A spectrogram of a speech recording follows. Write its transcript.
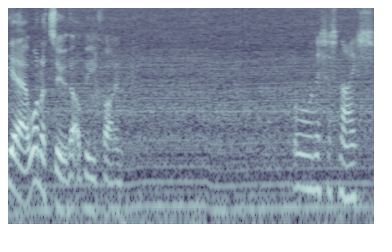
yeah, one or two. That'll be fine. Oh, this is nice.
